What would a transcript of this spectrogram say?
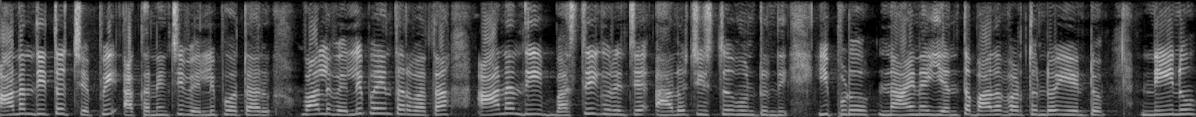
ఆనందితో చెప్పి అక్కడి నుంచి వెళ్ళిపోతారు. వాళ్ళు వెళ్ళిపోయిన తర్వాత ఆనంది బస్తీ గురించే ఆలోచిస్తూ ఉంటుంది. ఇప్పుడు నాయన ఎంత బాధపడుతుండో ఏంటో. నేను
